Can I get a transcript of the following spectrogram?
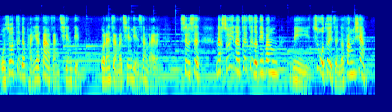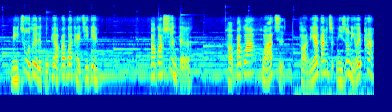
我说这个盘要大涨千点，果然涨了千点上来了。是不是？那所以呢，在这个地方，你做对整个方向，你做对的股票，包括台积电，包括顺德，好，包括华子，好，你要当你说你会怕，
